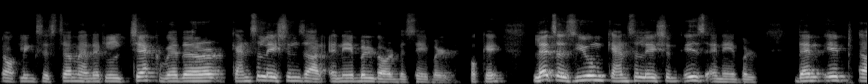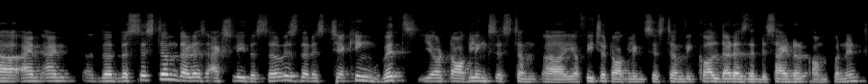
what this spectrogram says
toggling system and it'll check whether cancellations are enabled or disabled. Okay, let's assume cancellation is enabled. Then it and and the the system that is actually the service that is checking with your toggling system, your feature toggling system. We call that as the decider component.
